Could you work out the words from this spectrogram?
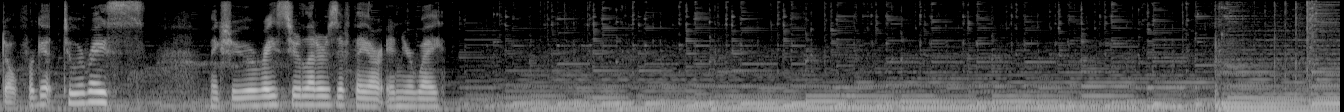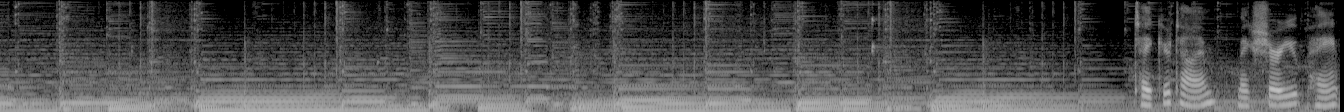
don't forget to erase. Make sure you erase your letters if they are in your way. Take your time, make sure you paint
